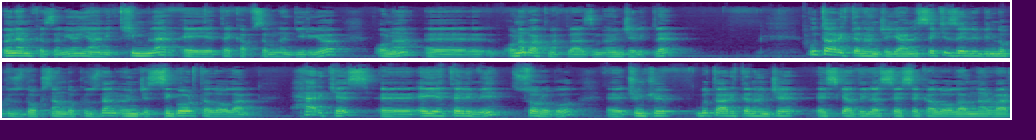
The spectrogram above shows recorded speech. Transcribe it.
önem kazanıyor. Yani kimler EYT kapsamına giriyor ona e, ona bakmak lazım öncelikle. Bu tarihten önce yani 8 Eylül 1999'dan önce sigortalı olan herkes e, EYT'li mi? Soru bu. E, çünkü bu tarihten önce eski adıyla SSK'lı olanlar var,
